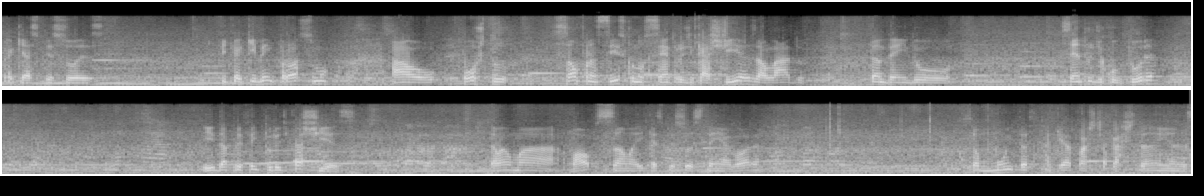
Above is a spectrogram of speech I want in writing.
para que as pessoas fiquem aqui bem próximo ao posto São Francisco, no centro de Caxias, ao lado também do Centro de Cultura e da Prefeitura de Caxias. Então é uma, uma opção aí que as pessoas têm agora. São muitas, aqui é a parte de castanhas,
